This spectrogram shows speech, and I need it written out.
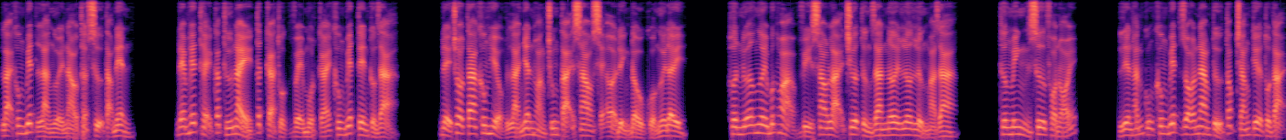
lại không biết là người nào thật sự tạo nên. Đem hết thệ các thứ này tất cả thuộc về một cái không biết tên cường giả để cho ta không hiểu là nhân hoàng trung tại sao sẽ ở đỉnh đầu của ngươi đây. Hơn nữa ngươi bức họa vì sao lại chưa từng gian nơi lơ lửng mà ra. Thương minh sư phó nói, liền hắn cũng không biết rõ nam tử tóc trắng kia tồn tại.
